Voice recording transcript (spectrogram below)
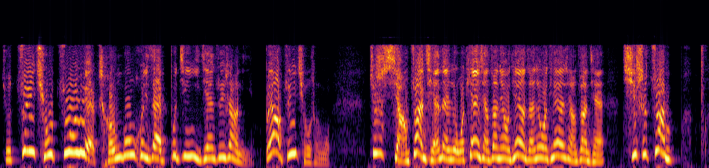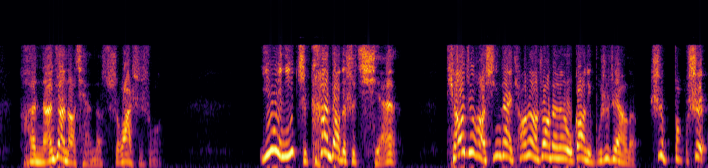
就追求卓越，成功会在不经意间追上你。不要追求成功，就是想赚钱的人，我天天想赚钱，我天天赚钱，我天天想赚钱。其实赚很难赚到钱的，实话实说，因为你只看到的是钱。调整好心态，调整好状态的时候，我告诉你，不是这样的，是不是？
